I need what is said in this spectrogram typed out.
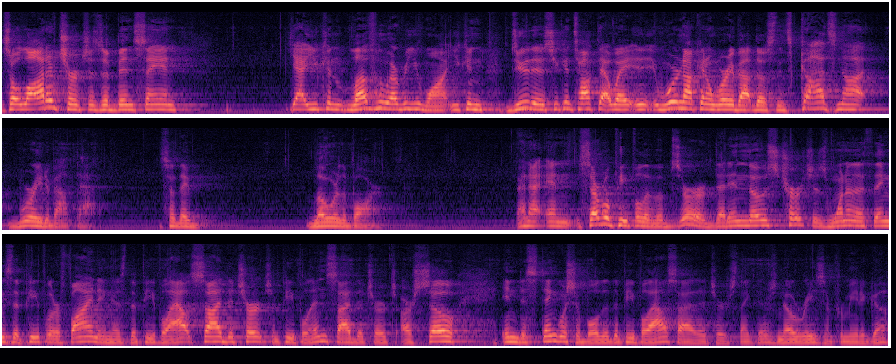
So, a lot of churches have been saying, yeah, you can love whoever you want. You can do this. You can talk that way. We're not going to worry about those things. God's not worried about that. So they lower the bar. And, I, and several people have observed that in those churches, one of the things that people are finding is the people outside the church and people inside the church are so indistinguishable that the people outside of the church think there's no reason for me to go.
